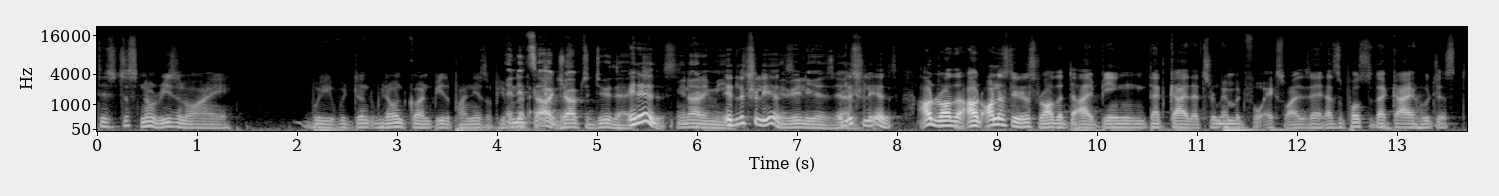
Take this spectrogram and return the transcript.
there's just no reason why we we don't we don't go and be the pioneers of people. And it's our job to do that. It is. You know what I mean? It literally is. It really is. Yeah. It literally is. I would rather, I would honestly just rather die being that guy that's remembered for X, Y, Z, as opposed to that guy who just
